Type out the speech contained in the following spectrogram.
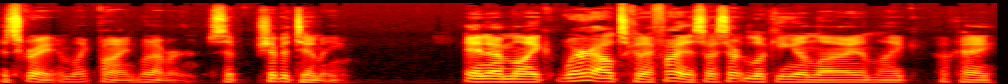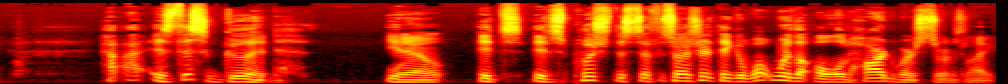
it's great i'm like fine whatever ship, ship it to me and i'm like where else could i find it so i start looking online i'm like okay how, is this good you know it's it's pushed the stuff so i started thinking what were the old hardware stores like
